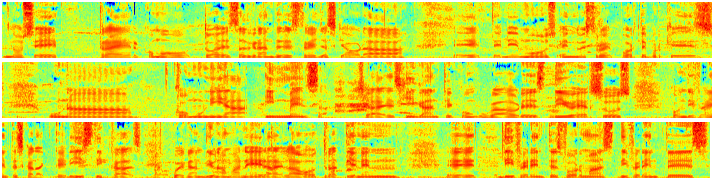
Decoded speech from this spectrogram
no sé, traer como todas estas grandes estrellas que ahora eh, tenemos en nuestro deporte, porque es una comunidad inmensa, o sea, es gigante con jugadores diversos, con diferentes características, juegan de una manera, de la otra, tienen eh, diferentes formas, diferentes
